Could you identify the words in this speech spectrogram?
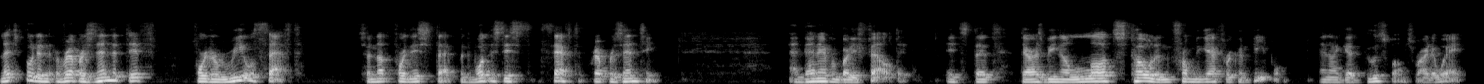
let's put a representative for the real theft. So not for this theft, but what is this theft representing? And then everybody felt it. It's that there has been a lot stolen from the African people, and I get goosebumps right away.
